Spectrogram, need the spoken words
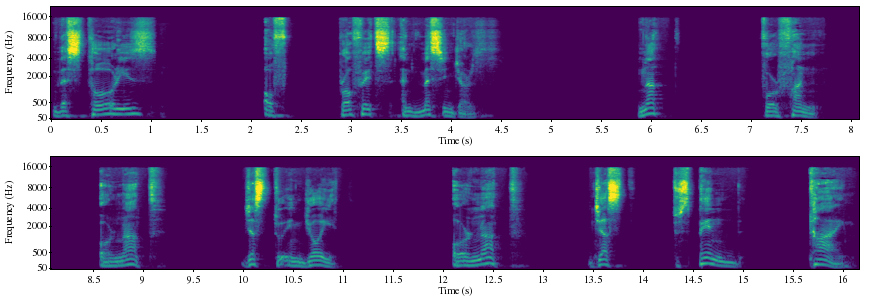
the stories of prophets and messengers, not for fun or not just to enjoy it or not just to spend time.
